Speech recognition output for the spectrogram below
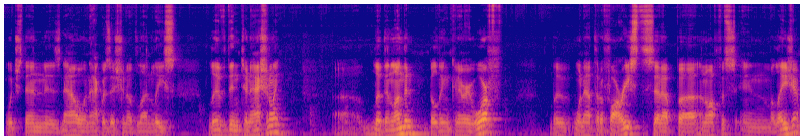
which then is now an acquisition of Lend-Lease. Lived internationally, uh, lived in London, building Canary Wharf. Went out to the Far East, to set up uh, an office in Malaysia,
